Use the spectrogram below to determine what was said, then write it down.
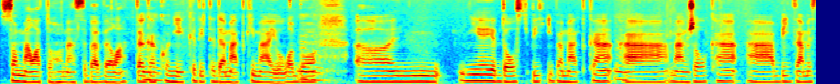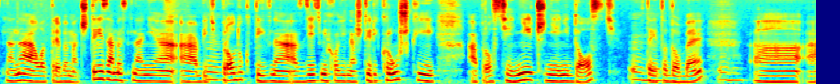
som mala toho na seba veľa, tak ako niekedy teda matky majú, lebo uh, n- nie je dosť byť iba matka a manželka a byť zamestnaná, ale treba mať 4 zamestnania a byť produktívna a s deťmi chodiť na 4 krúžky a proste nič je dosť v tejto dobe. A, a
